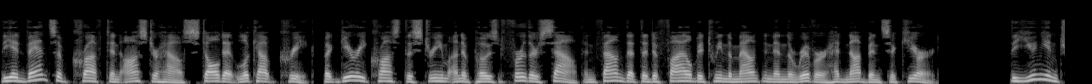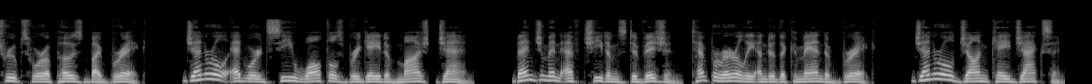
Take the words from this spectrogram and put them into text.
The advance of Cruft and Osterhaus stalled at Lookout Creek, but Geary crossed the stream unopposed further south and found that the defile between the mountain and the river had not been secured. The Union troops were opposed by Brig. General Edward C. Walthall's brigade of Maj. Gen. Benjamin F. Cheatham's division temporarily under the command of Brig. General John K. Jackson.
